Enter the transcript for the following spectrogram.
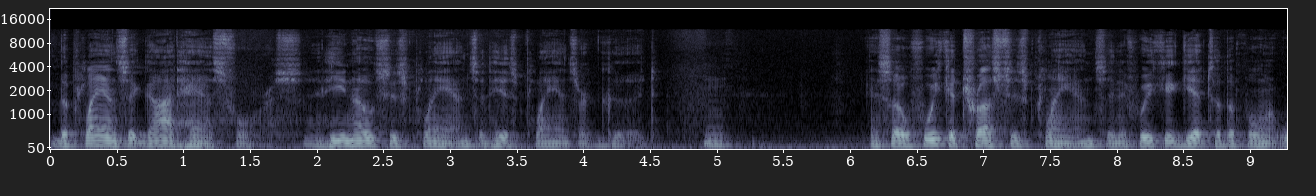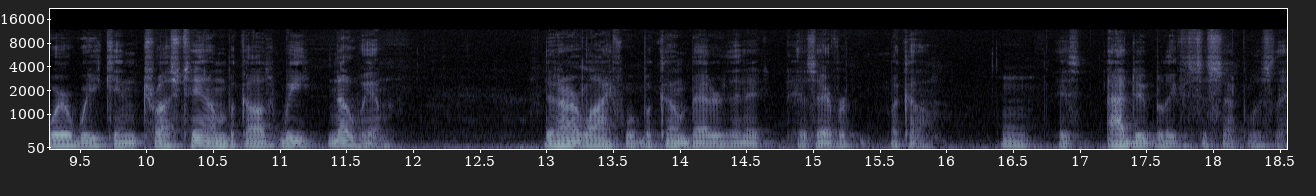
the plans that God has for us. And He knows His plans, and His plans are good. And so, if we could trust His plans, and if we could get to the point where we can trust Him because we know Him, then our life will become better than it has ever become. Hmm. It's, I do believe it's as simple as that.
